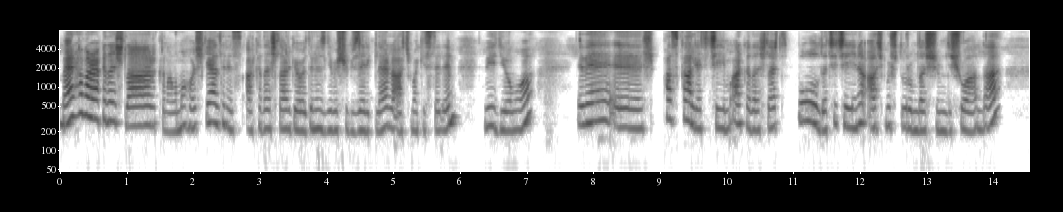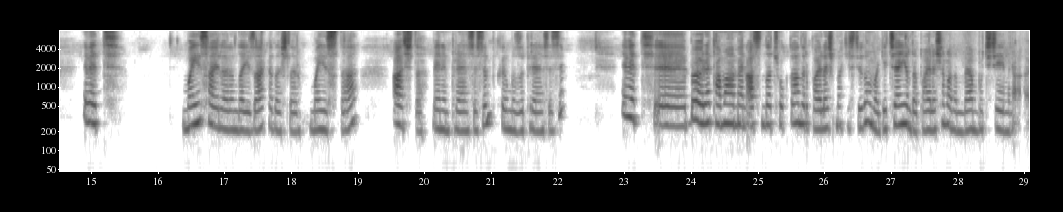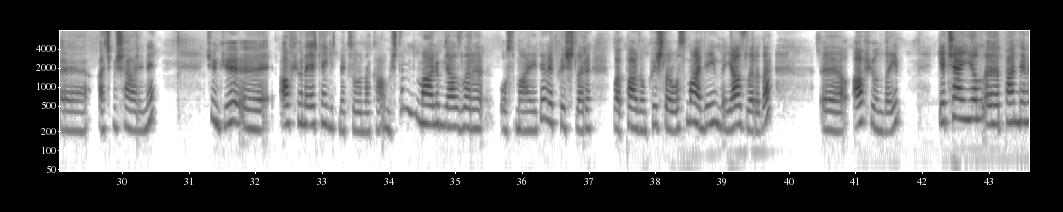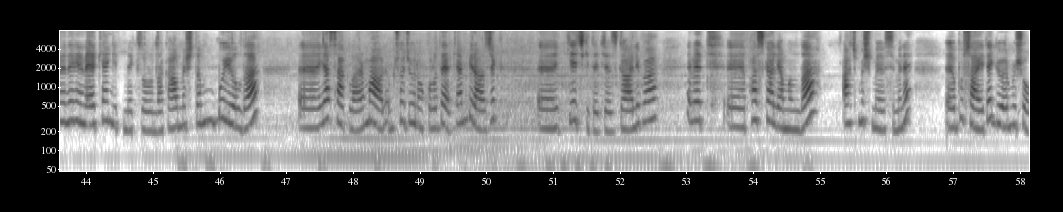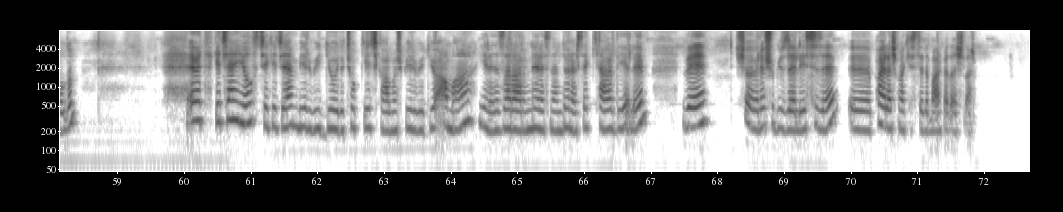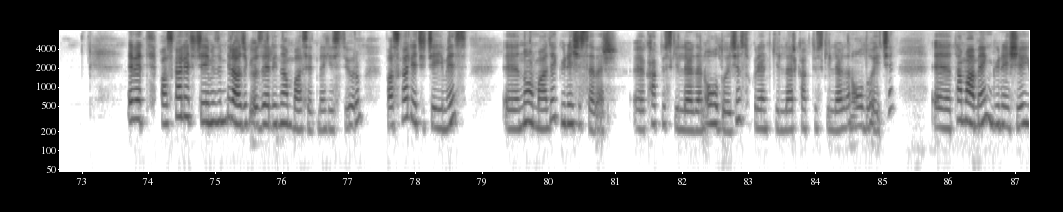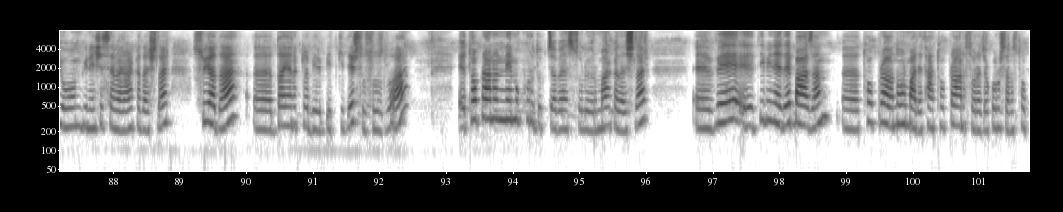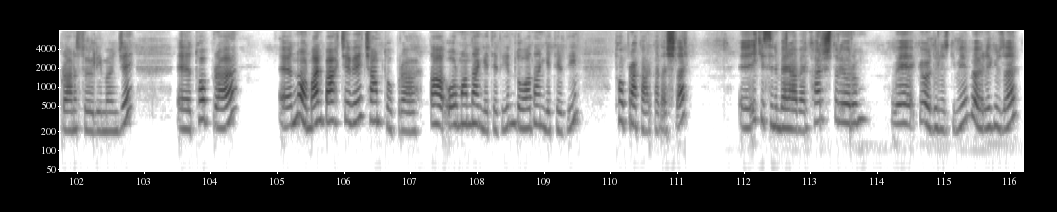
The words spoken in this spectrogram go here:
Merhaba arkadaşlar, kanalıma hoş geldiniz. Arkadaşlar gördüğünüz gibi şu güzelliklerle açmak istedim videomu. Ve e, paskalya çiçeğim arkadaşlar bolca çiçeğini açmış durumda şimdi şu anda. Evet, Mayıs aylarındayız arkadaşlar. Mayıs'ta açtı benim prensesim, kırmızı prensesim. Evet, e, böyle tamamen aslında çoktandır paylaşmak istiyordum ama geçen yılda paylaşamadım ben bu çiçeğimin e, açmış halini. Çünkü e, Afyon'a erken gitmek zorunda kalmıştım. Malum yazları Osmaniye'de ve kışları pardon kışları Osmaniye'deyim ve yazları da e, Afyon'dayım. Geçen yıl e, pandemi nedeniyle erken gitmek zorunda kalmıştım. Bu yılda e, yasaklar malum çocuğun okulu derken birazcık e, geç gideceğiz galiba. Evet, e, Paskalya'mın da açmış mevsimini e, bu sayede görmüş oldum. Evet, geçen yıl çekeceğim bir videoydu. Çok geç kalmış bir video ama yine de zararın neresinden dönersek kar diyelim. Ve şöyle şu güzelliği size e, paylaşmak istedim arkadaşlar. Evet, Paskalya çiçeğimizin birazcık özelliğinden bahsetmek istiyorum. Paskalya çiçeğimiz e, normalde güneşi sever e, kaktüsgillerden olduğu için, sukulentgiller kaktüsgillerden olduğu için e, tamamen güneşi, yoğun güneşi sever arkadaşlar. Suya da e, dayanıklı bir bitkidir, susuzluğa. E, toprağının nemi kurudukça ben suluyorum arkadaşlar. E, ve e, dibine de bazen e, toprağı normalde, hani toprağını soracak olursanız toprağını söyleyeyim önce. E, toprağı e, normal bahçe ve çam toprağı, dağ, ormandan getirdiğim, doğadan getirdiğim toprak arkadaşlar. E, ikisini beraber karıştırıyorum. Ve gördüğünüz gibi böyle güzel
